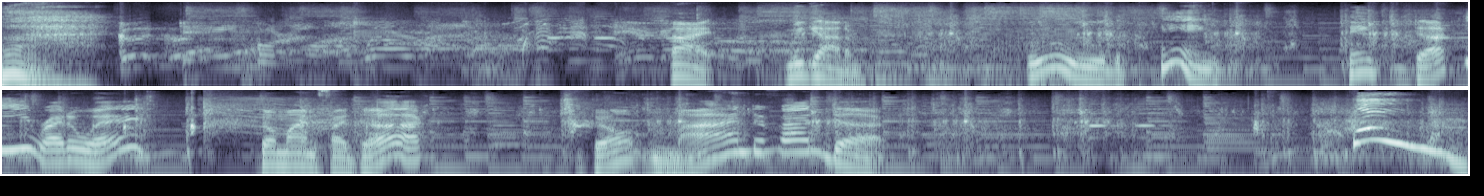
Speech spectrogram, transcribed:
Good day. Alright, we got him. Ooh, the pink. Pink ducky right away? Don't mind if I duck. Don't mind if I duck. Woo!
